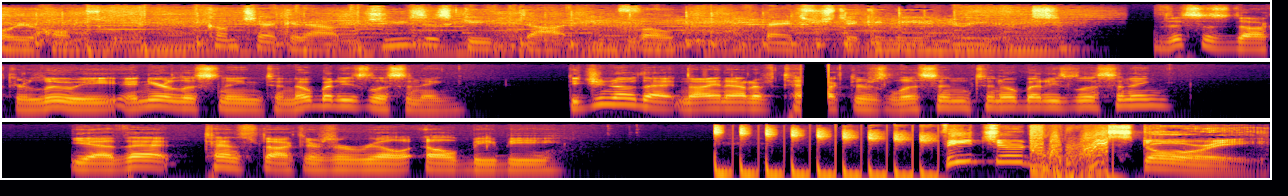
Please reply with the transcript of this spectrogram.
or your homeschool. Come check it out, jesusgeek.info. Thanks for sticking me in your ears. This is Dr. Louie, and you're listening to Nobody's Listening. Did you know that 9 out of 10 doctors listen to Nobody's Listening? Yeah, that 10th doctor's a real LBB. Featured story.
